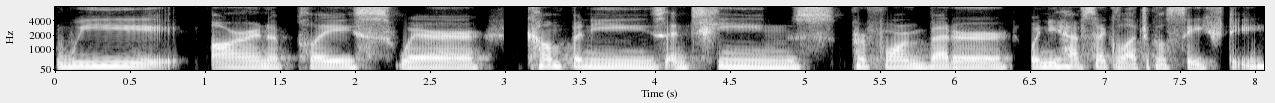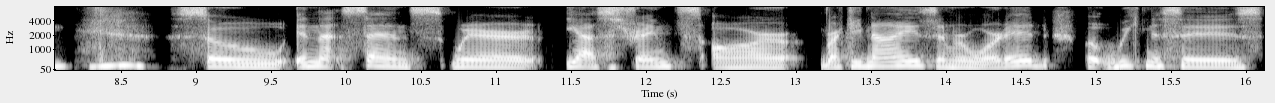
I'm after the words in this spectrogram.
we are in a place where companies and teams perform better when you have psychological safety. Mm-hmm. So, in that sense, where yes, strengths are recognized and rewarded, but weaknesses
